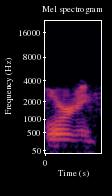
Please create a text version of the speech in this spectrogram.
recording.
